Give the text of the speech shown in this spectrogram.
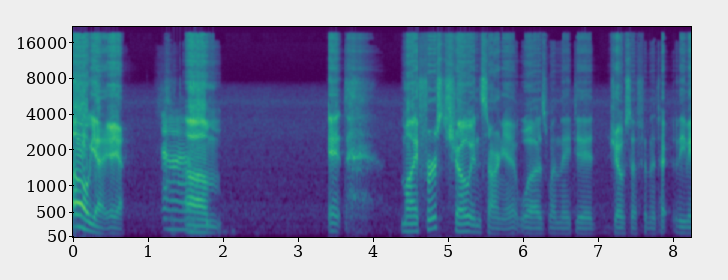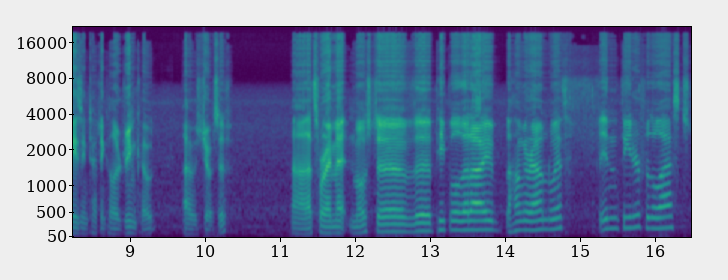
Oh yeah, yeah, yeah. Um, Um, it. My first show in Sarnia was when they did Joseph and the, Te- the Amazing Technicolor Dreamcoat. I was Joseph. Uh, that's where I met most of the people that I hung around with in theater for the last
